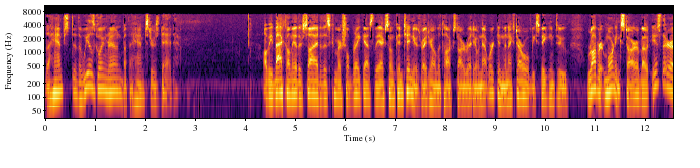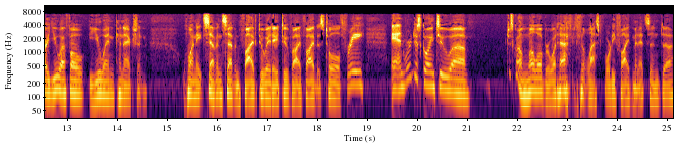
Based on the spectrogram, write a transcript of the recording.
The hamster, the wheel's going round, but the hamster's dead. I'll be back on the other side of this commercial break as the X Zone continues right here on the Talkstar Radio Network. In the next hour, we'll be speaking to Robert Morningstar about is there a UFO UN connection? One eight seven seven five two eight eight two five five is toll free, and we're just going to uh, just going to mull over what happened in the last forty five minutes, and uh,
